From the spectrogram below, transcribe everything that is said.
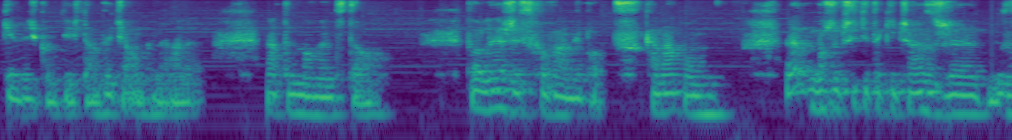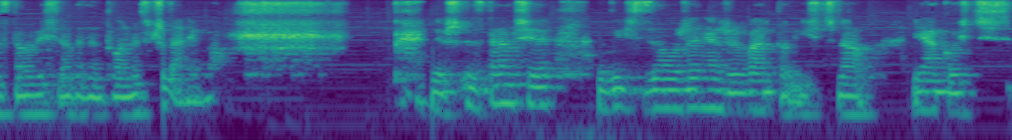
kiedyś go gdzieś tam wyciągnę, ale na ten moment to, to leży schowany pod kanapą. No, może przyjdzie taki czas, że zastanowię się nad ewentualnym sprzedaniem go. Wiesz, staram się wyjść z założenia, że warto iść na jakość,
